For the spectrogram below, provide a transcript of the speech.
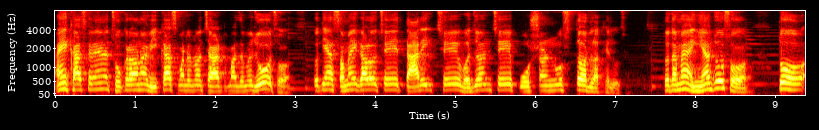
અહીં ખાસ કરીને છોકરાઓના વિકાસ માટેનો ચાર્ટમાં તમે જુઓ છો, તો ત્યાં સમયગાળો છે, તારીખ છે, વજન છે, પોષણનું સ્તર લખેલું છે. તો તમે અહીંયા જોશો, તો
